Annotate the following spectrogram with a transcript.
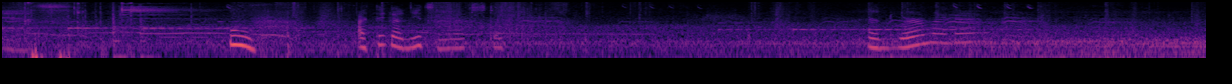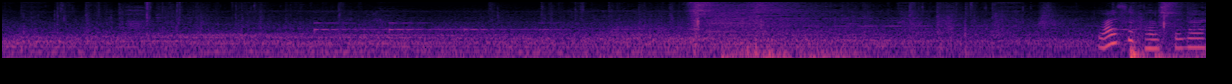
Yes. Ooh. I think I need some of that stuff. Supposed to go? No.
